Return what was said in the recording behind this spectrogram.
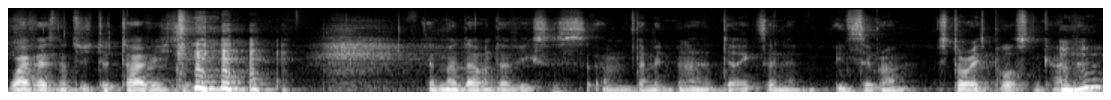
Wi-Fi ist natürlich total wichtig, wenn man da unterwegs ist, ähm, damit man dann direkt seine Instagram-Stories posten kann. ne? Mhm.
